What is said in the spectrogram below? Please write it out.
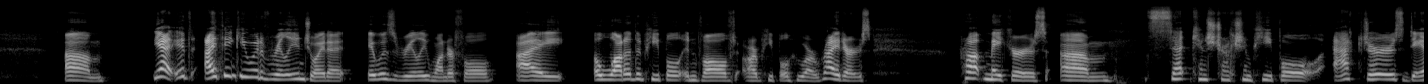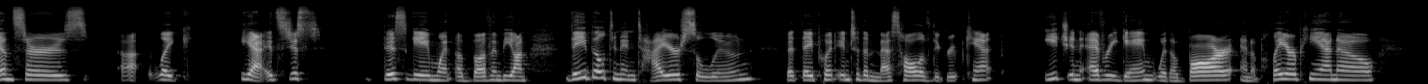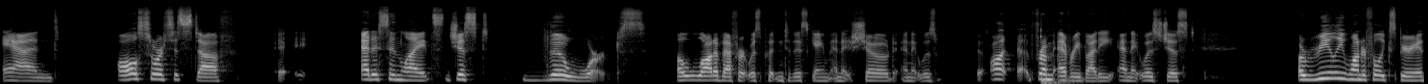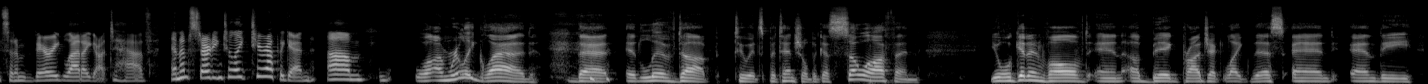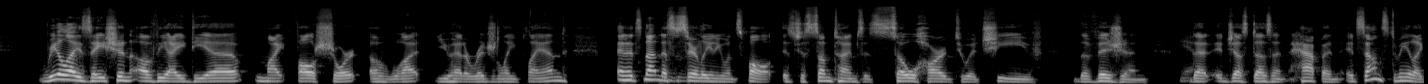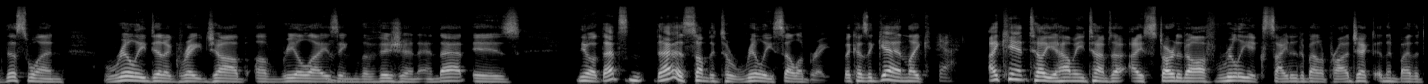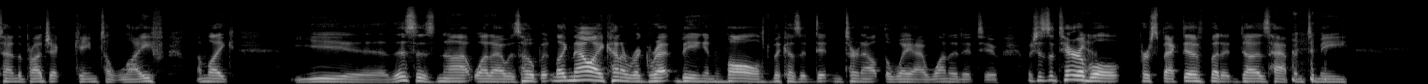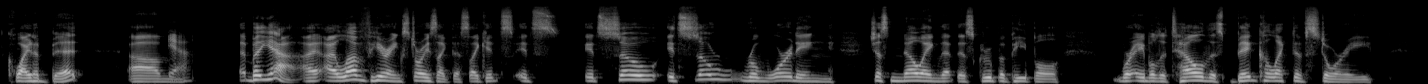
Um yeah, it I think you would have really enjoyed it. It was really wonderful. I a lot of the people involved are people who are writers, prop makers, um set construction people, actors, dancers, uh, like yeah, it's just this game went above and beyond. They built an entire saloon that they put into the mess hall of the group camp each and every game with a bar and a player piano and all sorts of stuff. Edison lights, just the works. A lot of effort was put into this game, and it showed, and it was uh, from everybody, and it was just a really wonderful experience that I'm very glad I got to have, and I'm starting to like tear up again. Um, well, I'm really glad that it lived up to its potential because so often you will get involved in a big project like this, and and the realization of the idea might fall short of what you had originally planned. And it's not mm-hmm. necessarily mm-hmm. anyone's fault. It's just sometimes it's so hard to achieve the vision yeah. that it just doesn't happen. It sounds to me like this one really did a great job of realizing mm-hmm. the vision and that is you know that's that is something to really celebrate because again like yeah. I can't tell you how many times I, started off really excited about a project, and then by the time the project came to life, I'm like, yeah, this is not what I was hoping. Like now I kind of regret being involved because it didn't turn out the way I wanted it to, which is a terrible yeah. perspective, but it does happen to me quite a bit. Um, yeah. Eh, but yeah, I, I love hearing stories like this. Like it's, it's, it's so, it's so rewarding just knowing that this group of people were able to tell this big collective story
